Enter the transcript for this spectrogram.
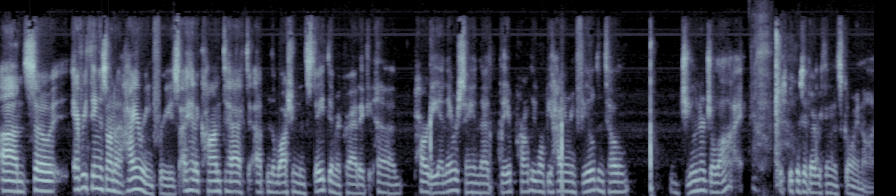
um, so everything is on a hiring freeze. I had a contact up in the Washington State Democratic uh, Party, and they were saying that they probably won't be hiring field until June or July, just because of everything that's going on.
